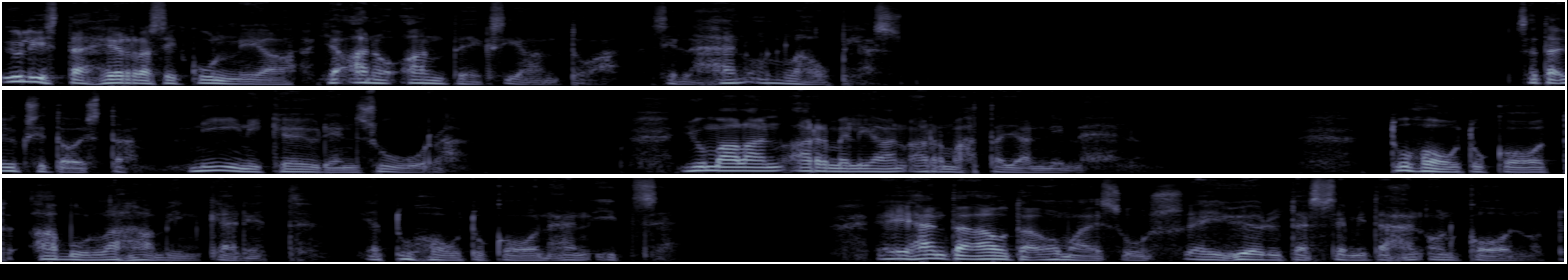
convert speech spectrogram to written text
ylistä Herrasi kunniaa ja ano anteeksi antoa, sillä hän on laupias. 111. Niiniköyden suura. Jumalan armeliaan armahtajan nimeen. Tuhoutukoot Abu Lahabin kädet ja tuhoutukoon hän itse. Ei häntä auta omaisuus, ei hyödytä se, mitä hän on koonnut.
